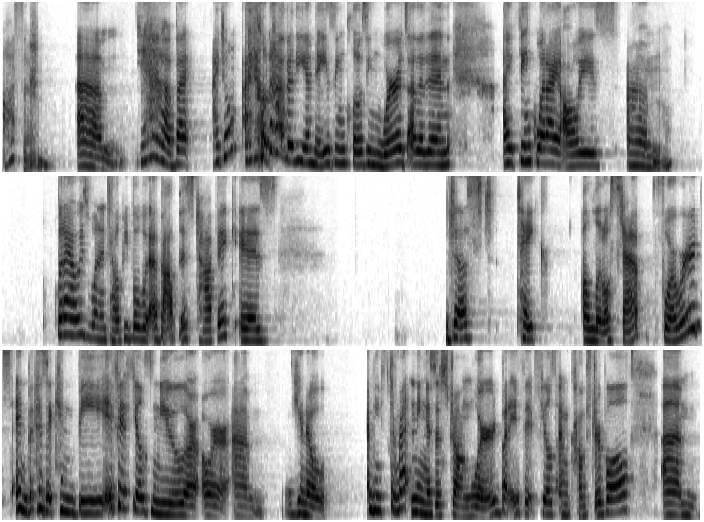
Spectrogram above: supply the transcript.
Awesome. Um, yeah, but I don't I don't have any amazing closing words other than I think what I always um, what I always want to tell people about this topic is just take a little step forwards and because it can be if it feels new or or um, you know i mean threatening is a strong word but if it feels uncomfortable um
